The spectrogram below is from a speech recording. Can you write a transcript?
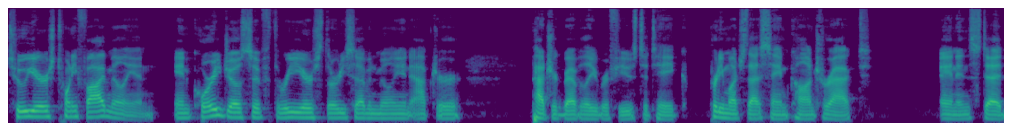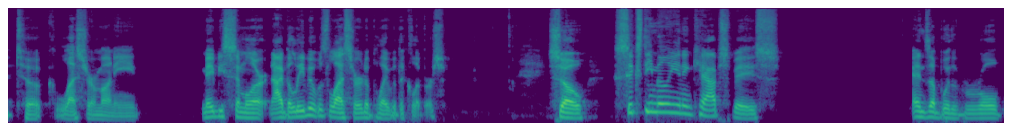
two years, 25 million. And Cory Joseph, three years, 37 million after Patrick Beverley refused to take pretty much that same contract and instead took lesser money, maybe similar. I believe it was lesser to play with the Clippers. So 60 million in cap space ends up with role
